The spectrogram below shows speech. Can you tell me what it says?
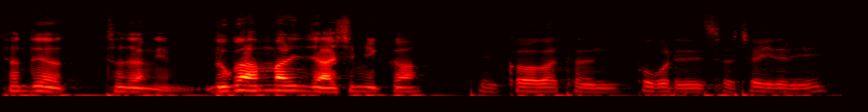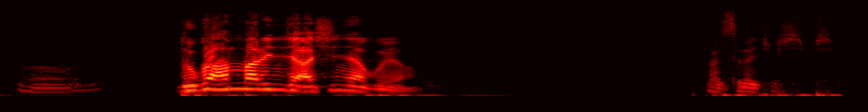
전대현 처장님, 누가 한 말인지 아십니까? 예, 그와 같은 부분에 대해서 저희들이 어, 누가 한 말인지 아시냐고요? 말씀해 주십시오.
